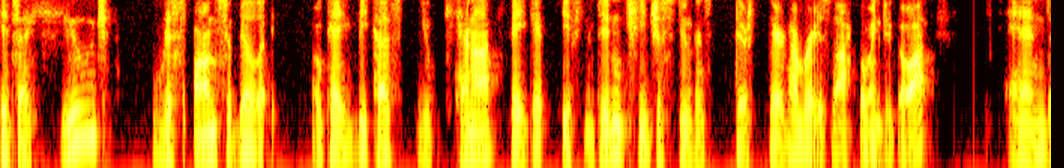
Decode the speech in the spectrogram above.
it's a huge responsibility. Okay. Because you cannot fake it. If you didn't teach a students, their, their number is not going to go up. And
